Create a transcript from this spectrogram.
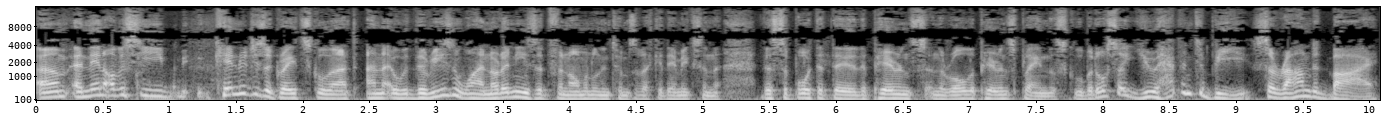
Um, and then obviously, Kenridge is a great school, and, I, and the reason why not only is it phenomenal in terms of academics and the, the support that the, the parents and the role the parents play in the school, but also you happen to be surrounded by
